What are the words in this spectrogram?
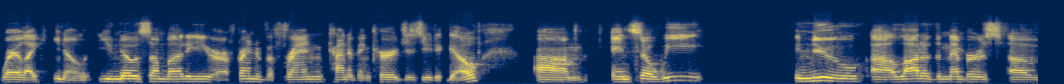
where like you know you know somebody or a friend of a friend kind of encourages you to go, um, and so we knew uh, a lot of the members of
